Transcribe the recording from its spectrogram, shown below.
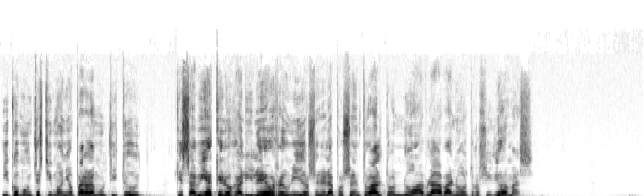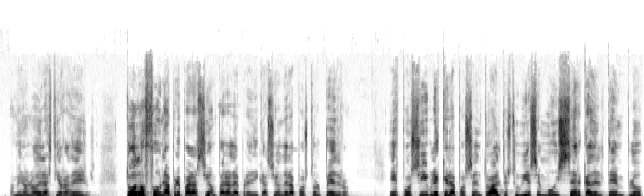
y como un testimonio para la multitud que sabía que los galileos reunidos en el aposento alto no hablaban otros idiomas, a menos no de las tierras de ellos. Todo fue una preparación para la predicación del apóstol Pedro. Es posible que el aposento alto estuviese muy cerca del templo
